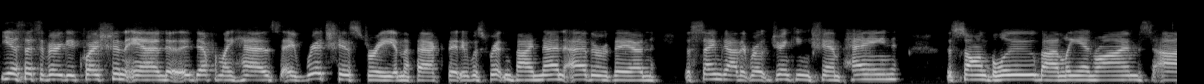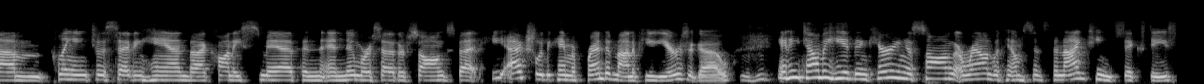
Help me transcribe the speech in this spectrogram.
Yes, that's a very good question. And it definitely has a rich history in the fact that it was written by none other than the same guy that wrote Drinking Champagne, the song Blue by LeAnn Rimes, um, Clinging to a Saving Hand by Connie Smith, and, and numerous other songs. But he actually became a friend of mine a few years ago. Mhm. And he told me he had been carrying a song around with him since the 1960s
